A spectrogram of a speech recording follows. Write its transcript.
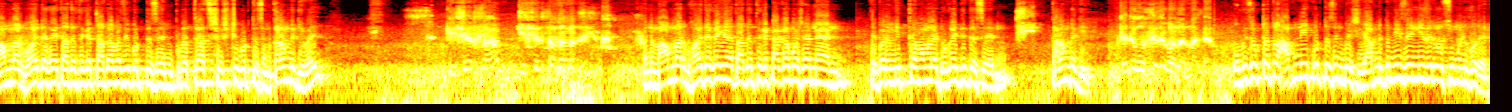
মামলার ভয় দেখায় তাদের থেকে চাঁদাবাজি করতেছেন পুরো ত্রাস সৃষ্টি করতেছেন। কারণটা কি ভাই? মানে মামলার ভয় দেখাইয়া তাদের থেকে টাকা পয়সা নেন এবারে মিথ্যা মামলায় ঢুকাই দিতেছেন। কারণটা কি? অভিযোগটা তো আপনিই করতেছেন বেশি আপনি তো নিজেই নিজের ওসি মনে করেন।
